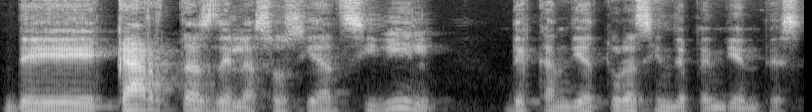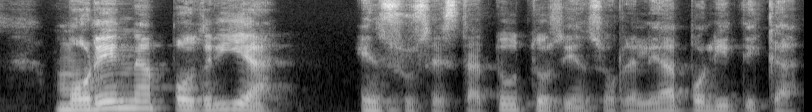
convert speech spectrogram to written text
de cartas de la sociedad civil, de candidaturas independientes. Morena podría, en sus estatutos y en su realidad política,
